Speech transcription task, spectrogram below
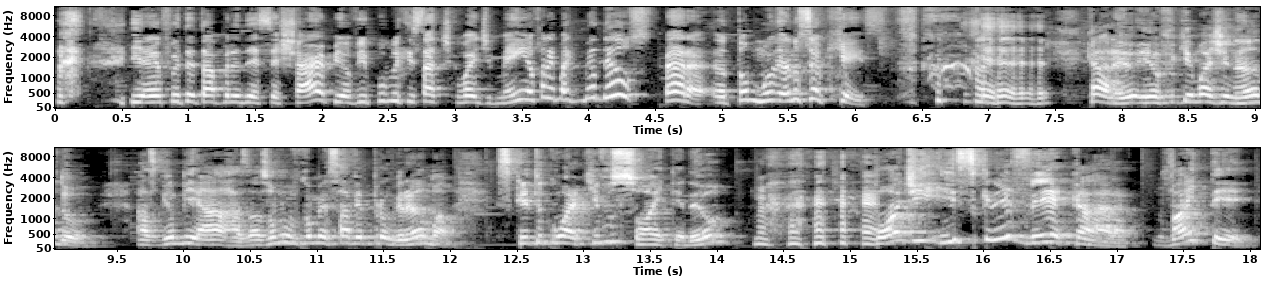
e aí eu fui tentar aprender C Sharp, e eu vi Public Static Void Main, eu falei, mas meu Deus, pera, eu tô muito. Eu não sei o que é isso. Cara, eu, eu fiquei imaginando as gambiarras. Nós vamos começar a ver programa escrito com arquivo só, entendeu? Pode escrever, cara. Vai ter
